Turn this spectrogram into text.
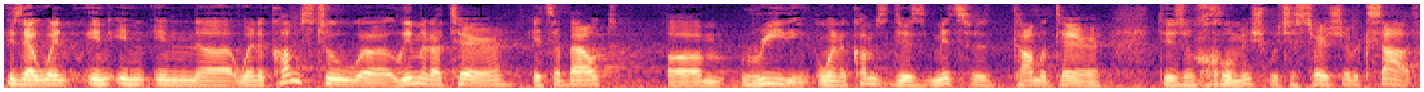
is that when in, in, in uh, when it comes to uh, limit it's about um, reading. When it comes, there's mitzvah Talmud Ter, there's a chumash, which is Ter Ksav.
